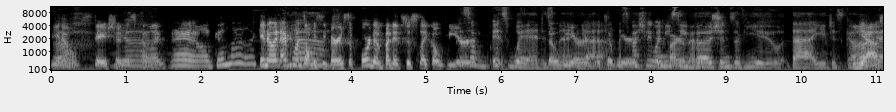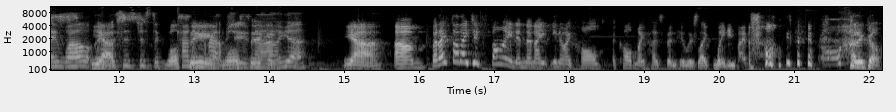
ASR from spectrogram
you know Ugh, station just kind of like hey well, good luck you know and everyone's obviously very supportive but it's just like a weird It's, a, it's weird, isn't so it? weird. Yeah. It's a weird Especially when you see versions of you there, you just go, Yes, okay, well, yes. this is just a We'll kind see, of crapshoot we'll see. now. Yeah. yeah um but i thought i did fine and then i you know i called i called my husband who was like waiting by the phone Oh. how'd it go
